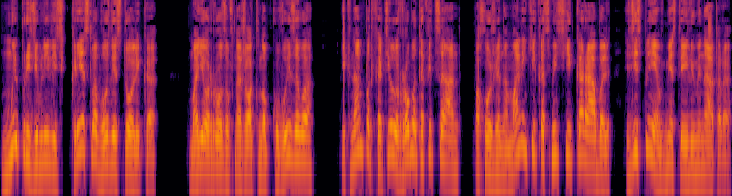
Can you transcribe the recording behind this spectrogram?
Мы приземлились в кресло возле столика. Майор Розов нажал кнопку вызова, и к нам подхватил робот-официант, похожий на маленький космический корабль с дисплеем вместо иллюминатора,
